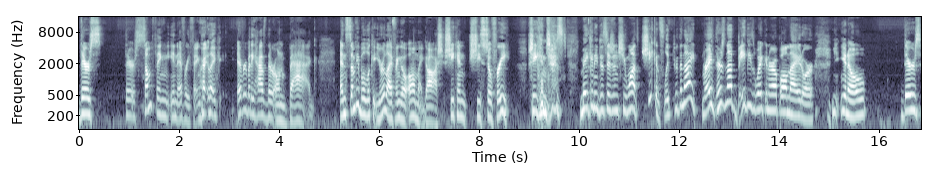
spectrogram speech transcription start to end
There's, there's something in everything, right? Like everybody has their own bag. And some people look at your life and go, "Oh my gosh, she can she's so free. She can just make any decision she wants. She can sleep through the night, right? There's not babies waking her up all night or you know, there's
